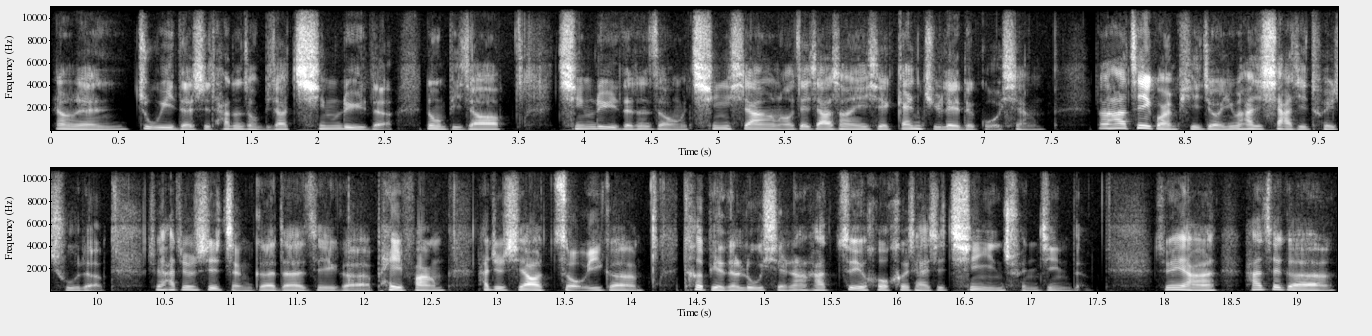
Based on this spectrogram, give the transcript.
让人注意的是它那种比较青绿的那种比较青绿的那种清香，然后再加上一些柑橘类的果香。那它这一款啤酒，因为它是夏季推出的，所以它就是整个的这个配方，它就是要走一个特别的路线，让它最后喝起来是轻盈纯净的。所以啊，它这个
